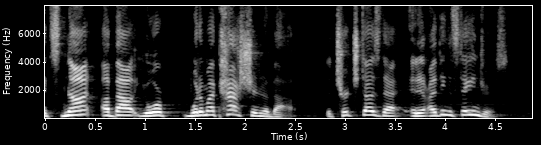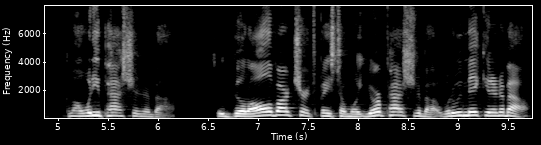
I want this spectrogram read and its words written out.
It's not about your, what am I passionate about? The church does that, and I think it's dangerous. Come on, what are you passionate about? So we build all of our church based on what you're passionate about. What are we making it about?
